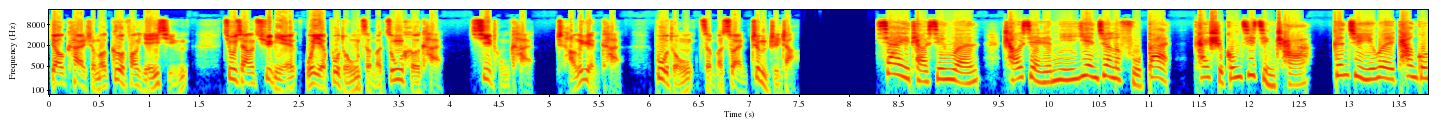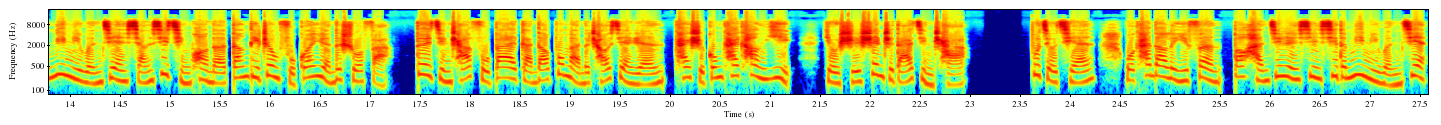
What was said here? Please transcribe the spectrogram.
要看什么各方言行。就像去年，我也不懂怎么综合看、系统看、长远看，不懂怎么算政治账。下一条新闻：朝鲜人民厌倦了腐败，开始攻击警察。根据一位看过秘密文件详细情况的当地政府官员的说法，对警察腐败感到不满的朝鲜人开始公开抗议，有时甚至打警察。不久前，我看到了一份包含惊人信息的秘密文件。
